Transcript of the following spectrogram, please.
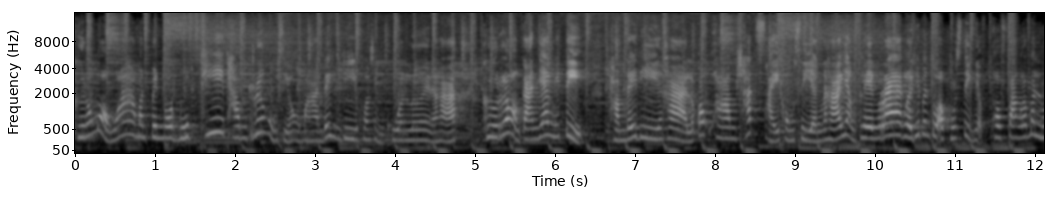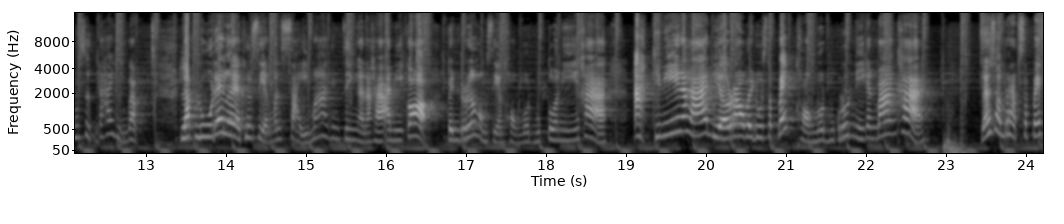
คือต้องบอกว่ามันเป็นโน้ตบุ๊กที่ทำเรื่องของเสียงออกมาได้ดีพอสมควรเลยนะคะ คือเรื่องของการแยกมิติทำได้ดีค่ะ แล้วก็ความชัดใสของเสียงนะคะ อย่างเพลงแรกเลยที่เป็นตัวอะคูสติกเนี่ยพอฟังแล้วมันรู้สึกได้ถึงแบบรับรู้ได้เลยอะคือเสียงมันใสมากจริงๆอะนะคะ อันนี้ก็เป็นเรื่องของเสียงของโน้ตบุ๊กตัวนี้ค่ะอะทีนี้นะคะ เดี๋ยวเราไปดูสเปคของโน้ตบุ๊กรุ่นนี้กันบ้างค่ะ และสำหรับสเปค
